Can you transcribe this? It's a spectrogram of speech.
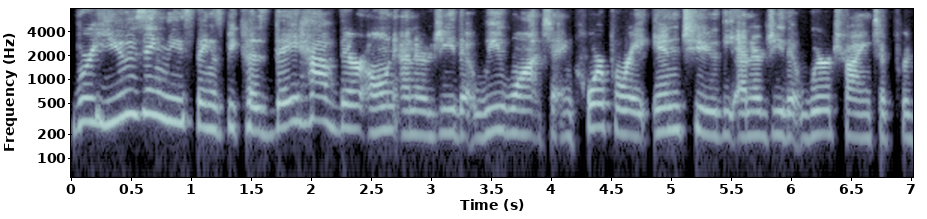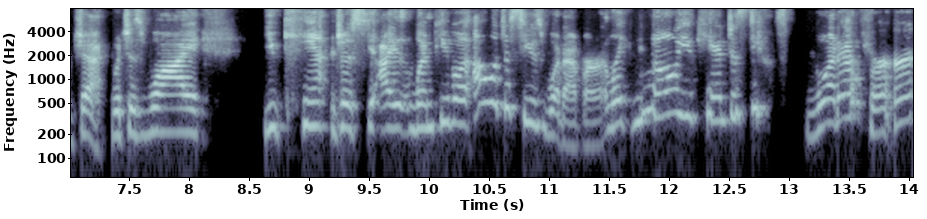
we're using these things because they have their own energy that we want to incorporate into the energy that we're trying to project, which is why you can't just i when people oh i'll just use whatever like no you can't just use whatever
